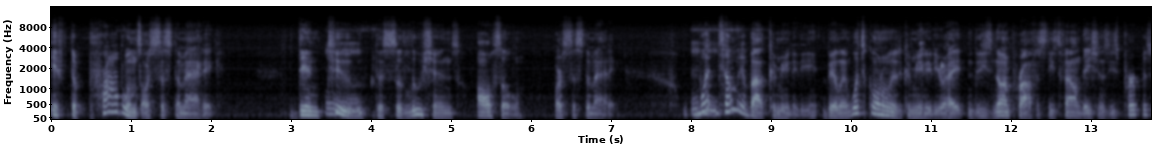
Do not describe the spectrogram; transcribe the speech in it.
if the problems are systematic, then mm, too the solutions also are systematic. What mm-hmm. tell me about community, Bill, and what's going on in the community, right? These nonprofits, these foundations, these purpose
